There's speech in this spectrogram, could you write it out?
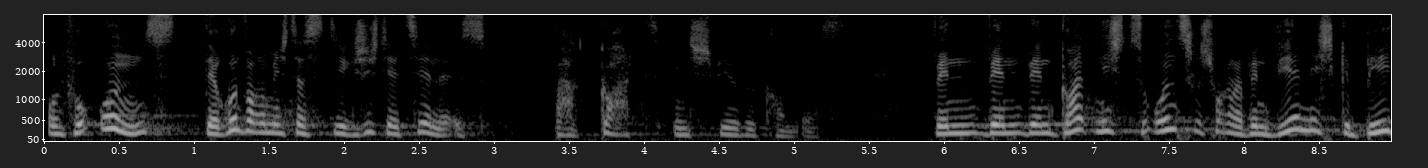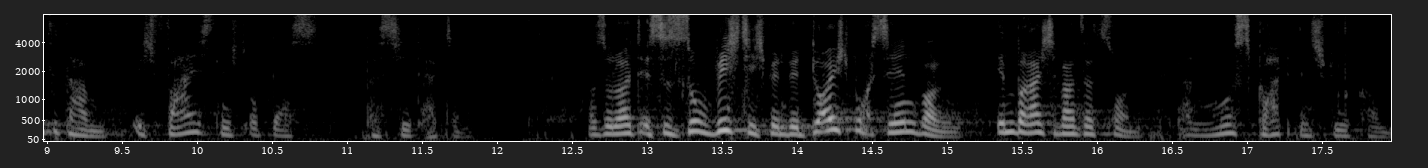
Und für uns, der Grund, warum ich das, die Geschichte erzähle, ist, weil Gott ins Spiel gekommen ist. Wenn, wenn, wenn Gott nicht zu uns gesprochen hat, wenn wir nicht gebetet haben, ich weiß nicht, ob das passiert hätte. Also Leute, es ist so wichtig, wenn wir Durchbruch sehen wollen im Bereich der Evangelisation, dann muss Gott ins Spiel kommen.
